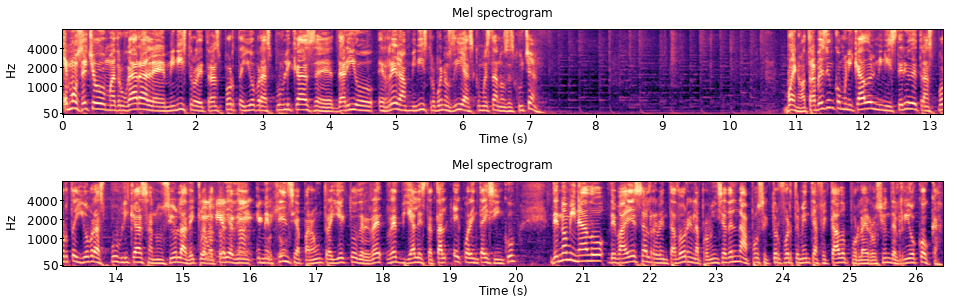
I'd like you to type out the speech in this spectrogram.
Hemos hecho madrugar al eh, ministro de Transporte y Obras Públicas, eh, Darío Herrera. Ministro, buenos días, ¿cómo está? ¿Nos escucha? Bueno, a través de un comunicado, el Ministerio de Transporte y Obras Públicas anunció la declaratoria de emergencia para un trayecto de red, red vial estatal E45, denominado de Baeza al Reventador en la provincia del Napo, sector fuertemente afectado por la erosión del río Coca.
